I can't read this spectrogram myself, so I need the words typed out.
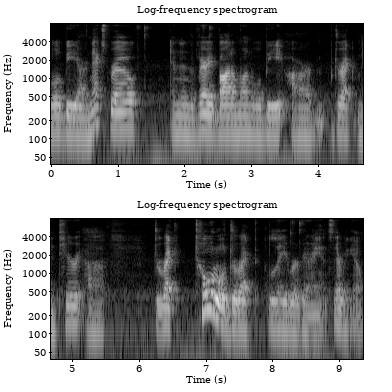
will be our next row and then the very bottom one will be our direct material uh, direct total direct labor variance. There we go.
